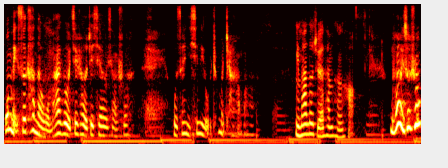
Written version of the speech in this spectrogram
我每次看到我妈给我介绍的这些，我想说，哎，我在你心里有这么差吗？你妈都觉得他们很好。我妈每次说，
